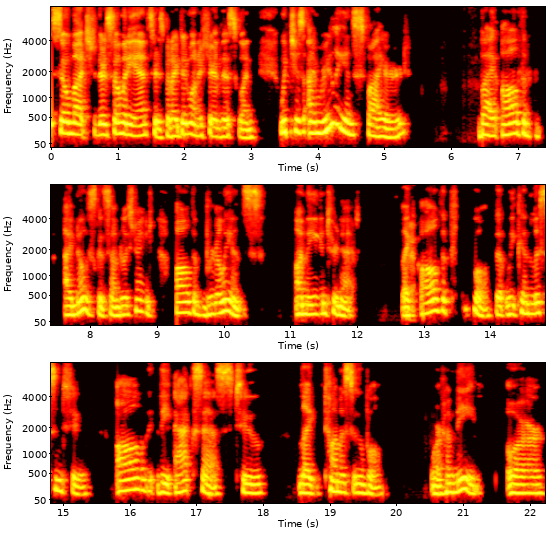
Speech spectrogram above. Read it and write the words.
so much there's so many answers but i did want to share this one which is i'm really inspired by all the i know this could sound really strange all the brilliance on the internet like Yeah. all the people that we can listen to all the, the access to like Thomas Hübl or Hameed or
